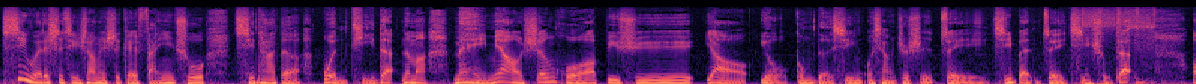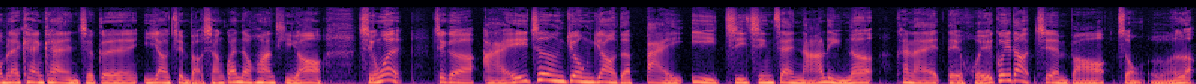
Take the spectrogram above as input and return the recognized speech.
细微的事情上面是可以反映出其他的问题的。那么美妙生活必须要有公德心，我想这是最基本、最基础的。我们来看看这跟医药健保相关的话题哦。请问这个癌症用药的百亿基金在哪里呢？看来得回归到健保总额了。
